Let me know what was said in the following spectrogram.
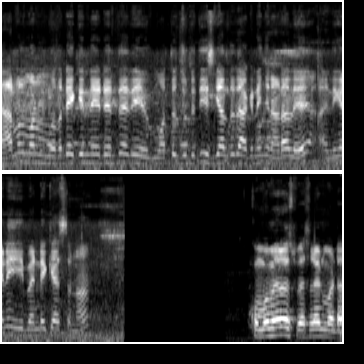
నార్మల్ మనం మొదట ఎక్కింది ఏంటంటే అది మొత్తం జుట్టు తీసుకెళ్తుంది అక్కడి నుంచి నడాలి. అందుకని ఈ బండి ఎక్కేస్తున్నాం. కుంభమేళ స్పెషల్ అనమాట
